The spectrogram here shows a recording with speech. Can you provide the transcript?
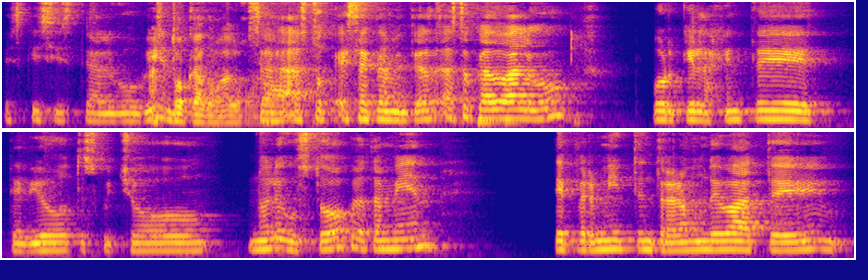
es que hiciste algo bien. Has tocado algo. O sea, exactamente, has, tocado algo porque la gente te vio, te escuchó, no le gustó, pero también te permite entrar a un debate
